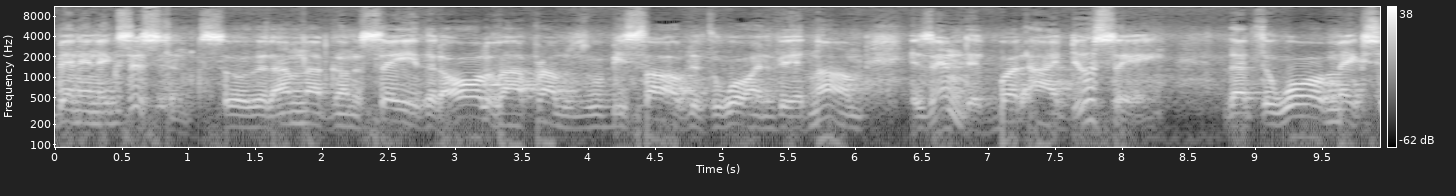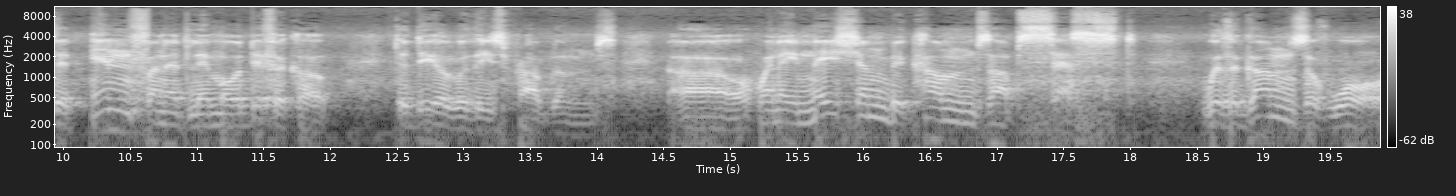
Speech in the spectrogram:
been in existence, so that I'm not going to say that all of our problems will be solved if the war in Vietnam is ended. But I do say that the war makes it infinitely more difficult to deal with these problems. Uh, when a nation becomes obsessed with the guns of war,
